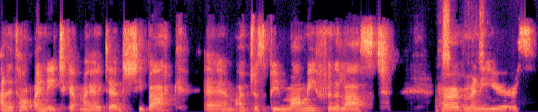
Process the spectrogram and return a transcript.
And I thought I need to get my identity back. Um, I've just been mommy for the last That's however many years.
